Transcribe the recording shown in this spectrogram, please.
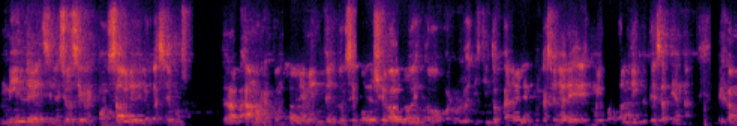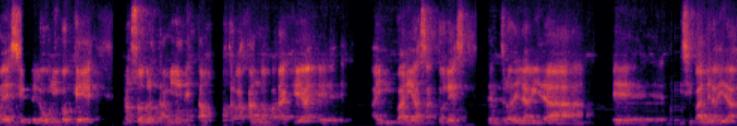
humilde, silenciosa y responsable de lo que hacemos. Trabajamos responsablemente, entonces poder llevarlo esto por los distintos canales comunicacionales es muy importante y que ustedes atiendan. Déjame decirte lo único que nosotros también estamos trabajando para que eh, hay varios actores dentro de la vida eh, municipal, de la vida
